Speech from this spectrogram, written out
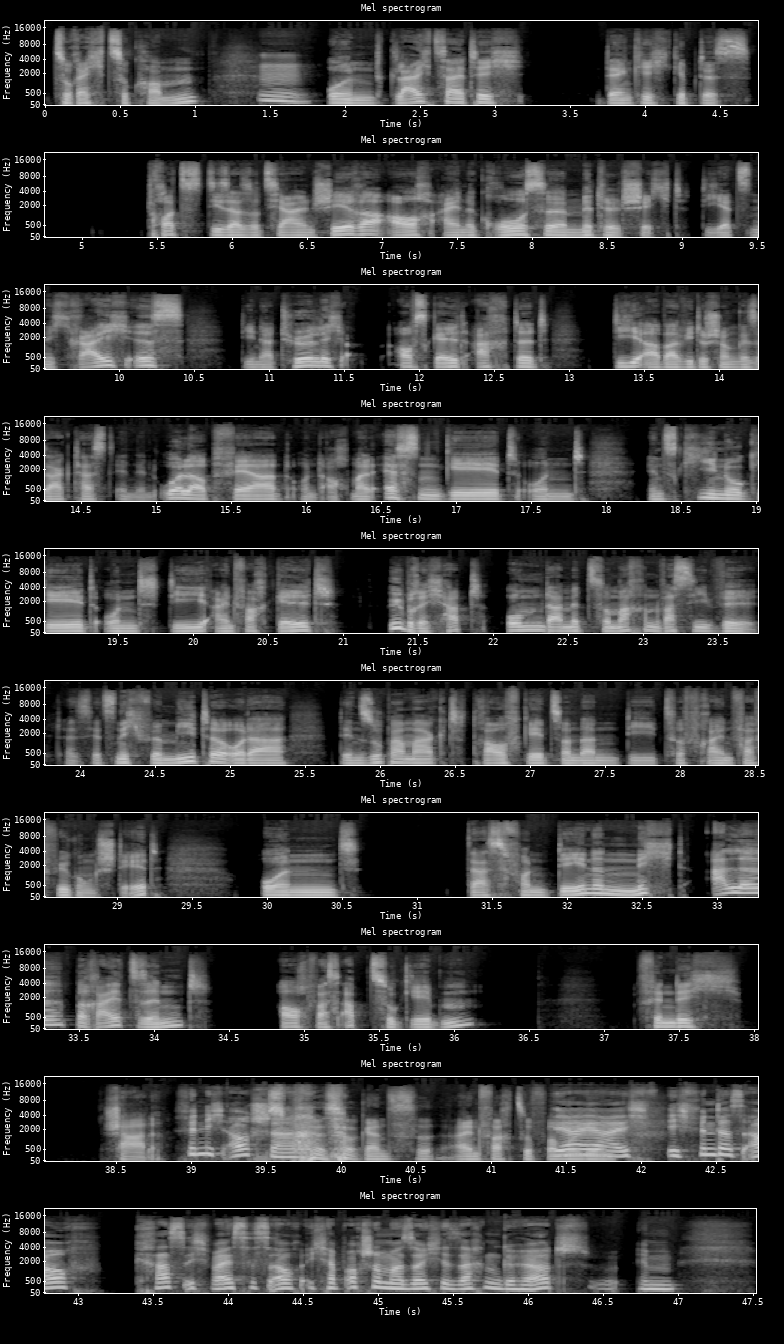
zurechtzukommen. Mhm. Und gleichzeitig, denke ich, gibt es trotz dieser sozialen Schere auch eine große Mittelschicht, die jetzt nicht reich ist, die natürlich aufs Geld achtet, die aber, wie du schon gesagt hast, in den Urlaub fährt und auch mal essen geht und ins Kino geht und die einfach Geld übrig hat, um damit zu machen, was sie will. Das ist jetzt nicht für Miete oder den Supermarkt drauf geht, sondern die zur freien Verfügung steht. Und dass von denen nicht alle bereit sind, auch was abzugeben, finde ich schade. Finde ich auch schade. So ganz einfach zu formulieren. Ja, ja, ich, ich finde das auch krass. Ich weiß es auch. Ich habe auch schon mal solche Sachen gehört im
